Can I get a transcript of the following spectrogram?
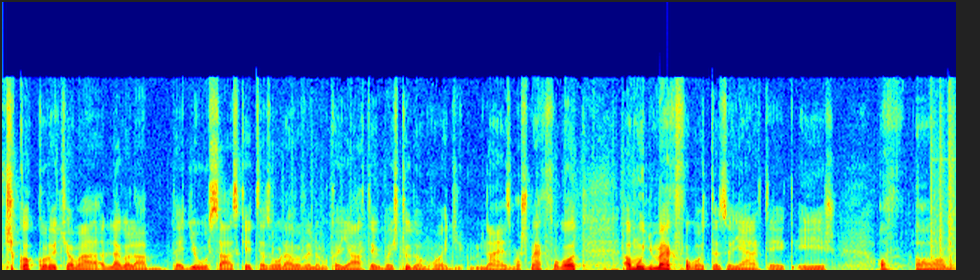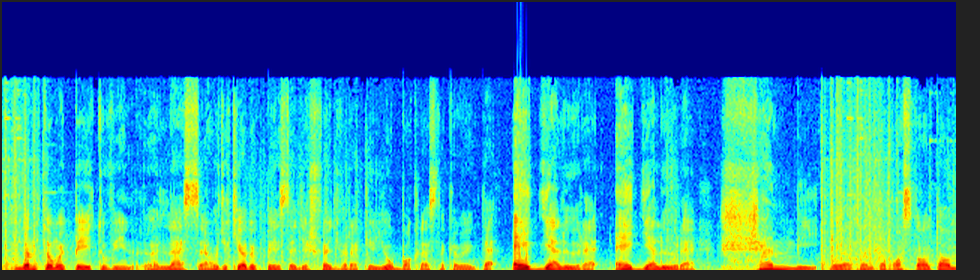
csak akkor, hogyha már legalább egy jó 100-200 órában vennem a játékba, és tudom, hogy na ez most megfogott. Amúgy megfogott ez a játék, és a, a, nem tudom, hogy pay to win lesz-e, hogyha kiadok pénzt egyes fegyverekkel, jobbak lesznek-e de egyelőre, egyelőre semmi olyat nem tapasztaltam,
